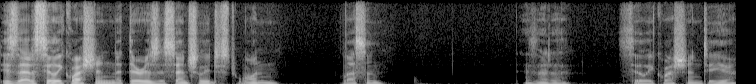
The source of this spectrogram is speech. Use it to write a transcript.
is that a silly question? That there is essentially just one lesson? Is that a silly question to you?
